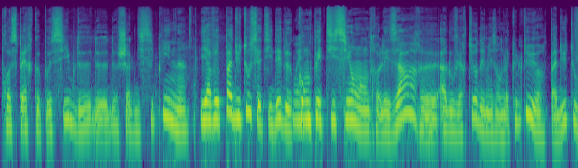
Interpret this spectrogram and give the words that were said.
prospère que possible de, de, de chaque discipline. Il n'y avait pas du tout cette idée de Oui. compétition entre les arts à l'ouverture des maisons de la culture, pas du tout.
